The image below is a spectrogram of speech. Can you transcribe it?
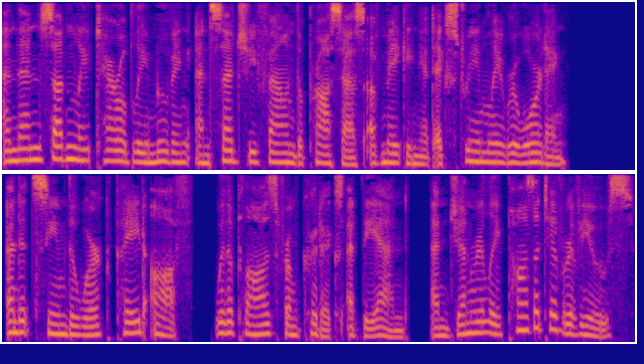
and then suddenly terribly moving and said she found the process of making it extremely rewarding. And it seemed the work paid off, with applause from critics at the end, and generally positive reviews,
